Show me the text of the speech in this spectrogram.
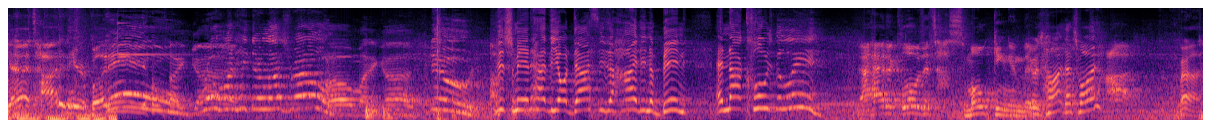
Yeah, it's hot in here, buddy! Oh my god! Rohan hit their last round! Oh my god. Dude! This man had the audacity to hide in a bin and not close the lid! I had to close, it's smoking in there. It was hot, that's why? hot. Bruh.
